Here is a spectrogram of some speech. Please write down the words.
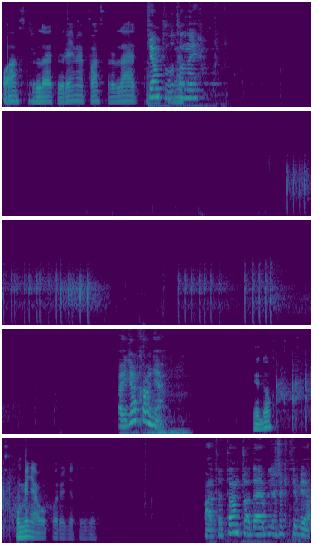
Постреляет, время постреляет. нет. плутаный? Пойдем ко мне. Иду. У меня в упоре где-то здесь. А, ты там, тогда я ближе к тебе.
